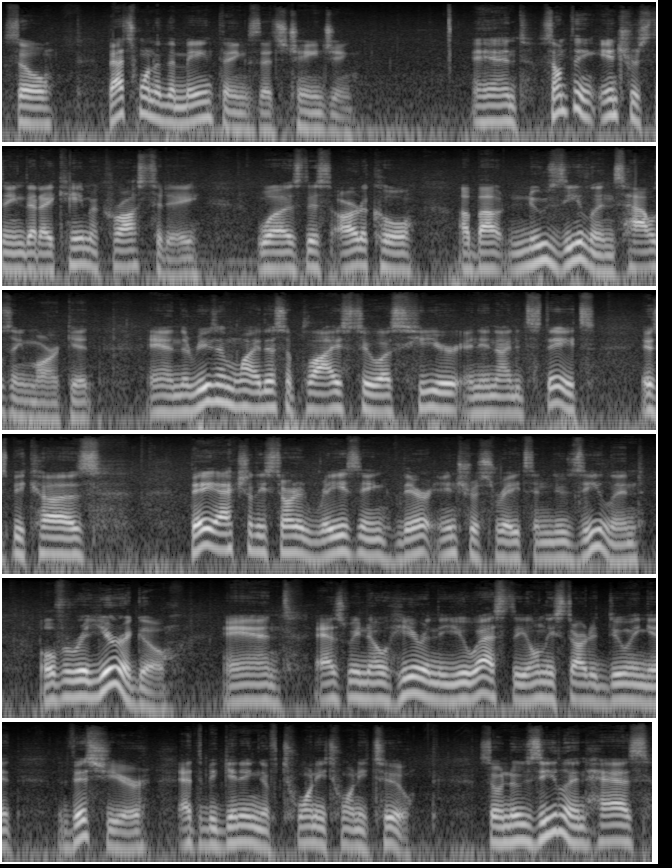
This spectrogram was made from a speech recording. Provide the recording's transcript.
So that's one of the main things that's changing. And something interesting that I came across today was this article about New Zealand's housing market. And the reason why this applies to us here in the United States is because they actually started raising their interest rates in New Zealand over a year ago. And as we know here in the US, they only started doing it this year at the beginning of 2022. So New Zealand has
